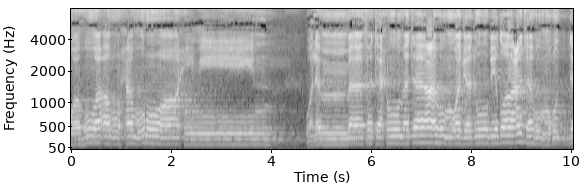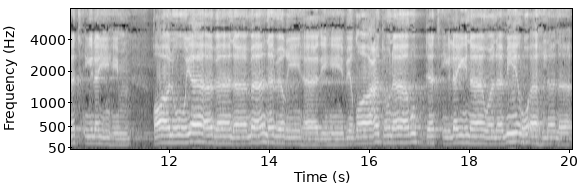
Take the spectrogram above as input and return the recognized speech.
وهو أرحم الراحمين ولما فتحوا متاعهم وجدوا بضاعتهم ردت إليهم قالوا يا أبانا ما نبغي هذه بضاعتنا ردت إلينا ونمير أهلنا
